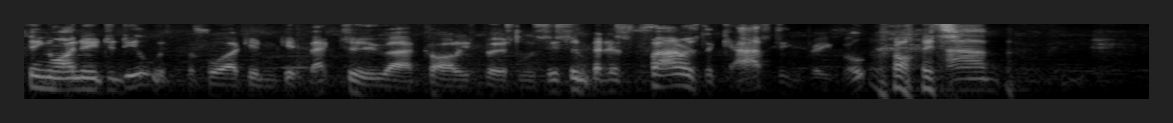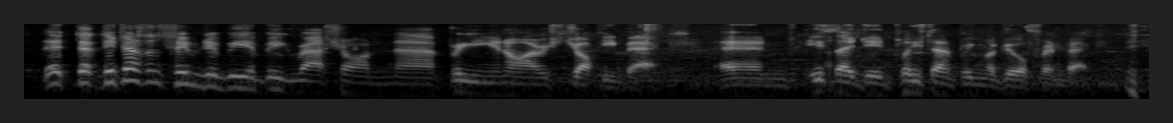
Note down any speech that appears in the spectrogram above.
thing I need to deal with before I can get back to uh, Kylie's personal assistant. But as far as the casting people, Right. um, there, doesn't seem to be a big rush on uh, bringing an Irish jockey back. And if they did, please don't bring my girlfriend back.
